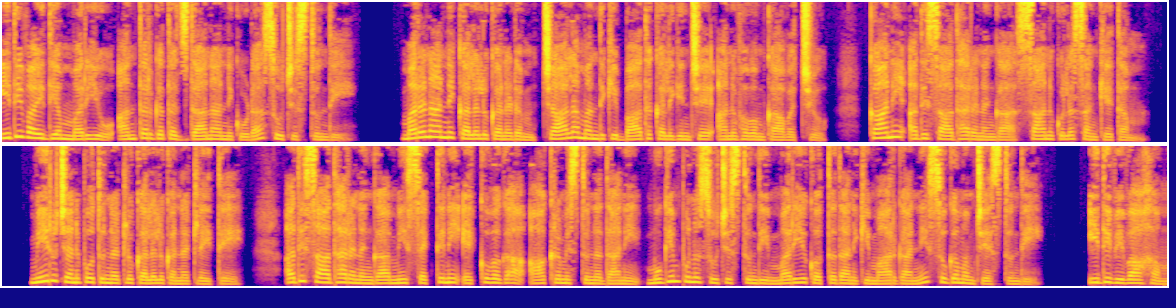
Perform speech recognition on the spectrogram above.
ఇది వైద్యం మరియు అంతర్గత జ్ఞానాన్ని కూడా సూచిస్తుంది. మరణాన్ని కలలు కనడం చాలా మందికి బాధ కలిగించే అనుభవం కావచ్చు కాని అది సాధారణంగా సానుకూల సంకేతం. మీరు చనిపోతున్నట్లు కలలు కన్నట్లయితే అది సాధారణంగా మీ శక్తిని ఎక్కువగా ఆక్రమిస్తున్న దాని ముగింపును సూచిస్తుంది మరియు కొత్తదానికి మార్గాన్ని సుగమం చేస్తుంది. ఇది వివాహం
